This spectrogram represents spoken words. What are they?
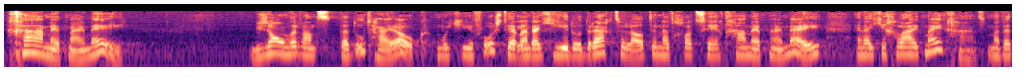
ga met mij mee. Bijzonder, want dat doet hij ook. Moet je je voorstellen dat je hier door drachten loopt en dat God zegt, ga met mij mee. En dat je gelijk meegaat. Maar dat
